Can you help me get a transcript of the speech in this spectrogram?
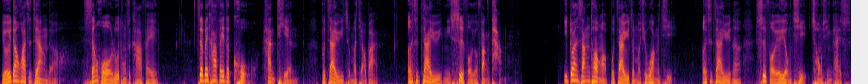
有一段话是这样的：生活如同是咖啡，这杯咖啡的苦和甜，不在于怎么搅拌，而是在于你是否有放糖。一段伤痛哦，不在于怎么去忘记，而是在于呢，是否有勇气重新开始。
